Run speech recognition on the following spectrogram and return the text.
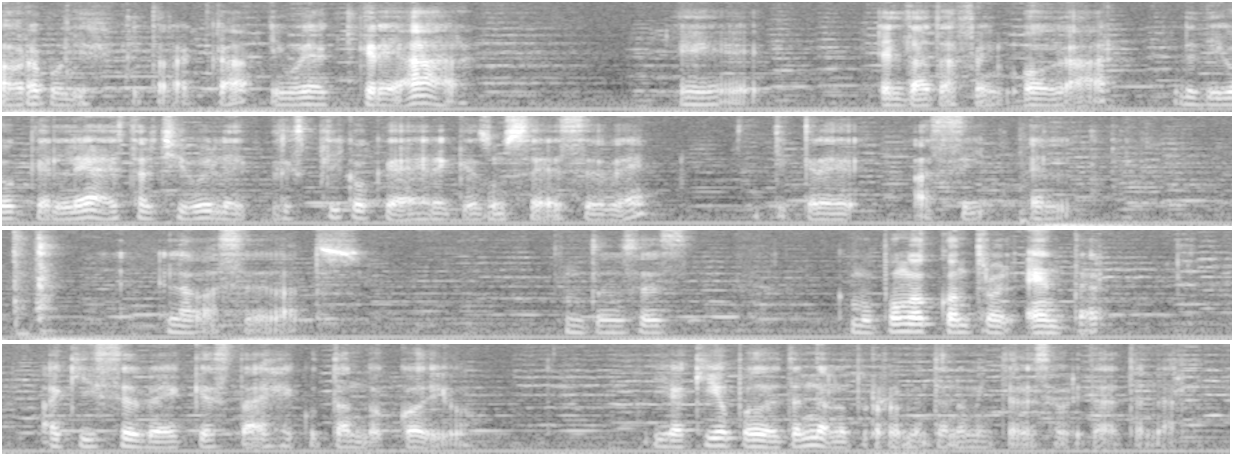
ahora voy a ejecutar acá y voy a crear eh, el data frame hogar. Le digo que lea este archivo y le, explico que que es un CSV que cree así el, la base de datos. Entonces como pongo control enter aquí se ve que está ejecutando código. Y aquí yo puedo detenerlo pero realmente no me interesa ahorita detenerlo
